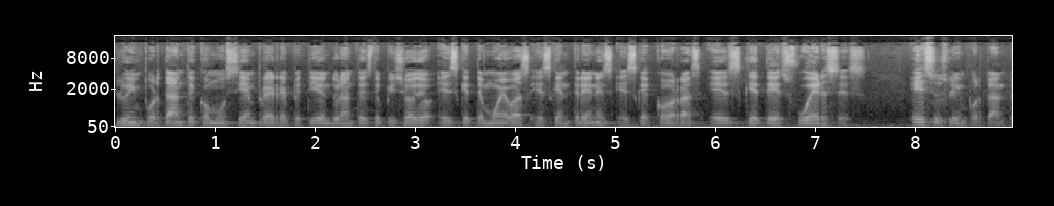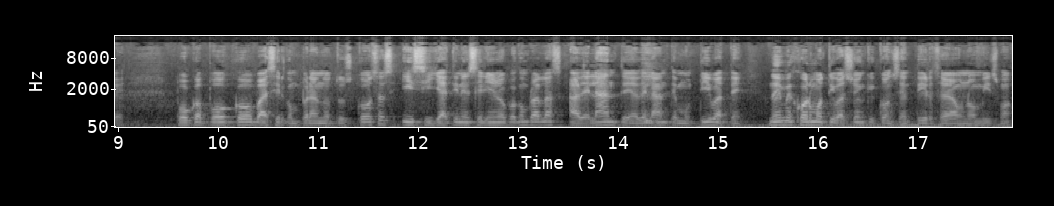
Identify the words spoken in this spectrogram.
lo importante como siempre he repetido durante este episodio es que te muevas, es que entrenes, es que corras, es que te esfuerces, eso es lo importante. Poco a poco vas a ir comprando tus cosas y si ya tienes el dinero para comprarlas, adelante, adelante, motívate. No hay mejor motivación que consentirse a uno mismo.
